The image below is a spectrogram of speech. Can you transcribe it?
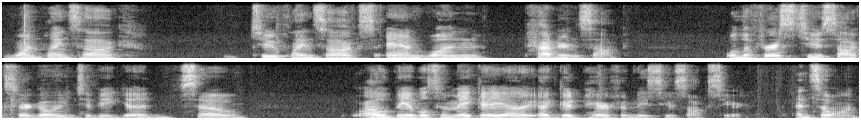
one plain sock, two plain socks, and one pattern sock? Well, the first two socks are going to be good, so I'll be able to make a, a, good pair from these two socks here, and so on.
